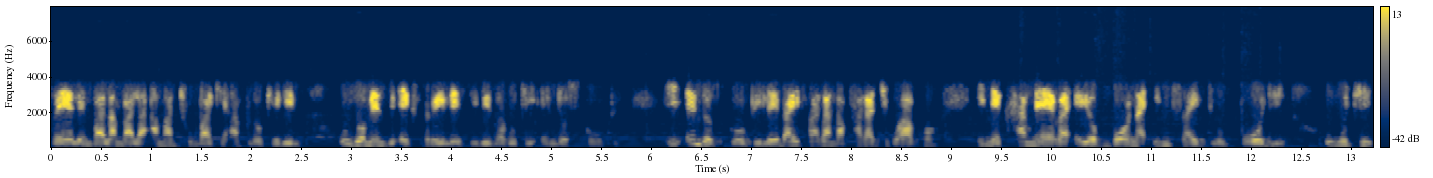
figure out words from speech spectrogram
vele mbalambala amathumba akhe ablockekile. Uzomenza i-x-ray lesibiza ukuthi i-endoscopy. I-endoscopy le bayifaka ngaphakathi kwakho inekhamera eyokubona inside your body ukuthi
